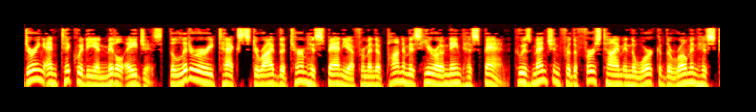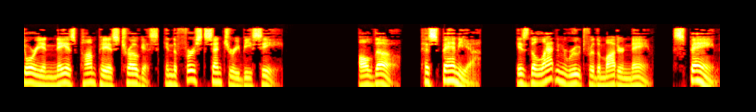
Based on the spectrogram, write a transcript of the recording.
During Antiquity and Middle Ages, the literary texts derive the term Hispania from an eponymous hero named Hispan, who is mentioned for the first time in the work of the Roman historian Gnaeus Pompeius Trogus, in the 1st century BC. Although Hispania is the Latin root for the modern name Spain,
